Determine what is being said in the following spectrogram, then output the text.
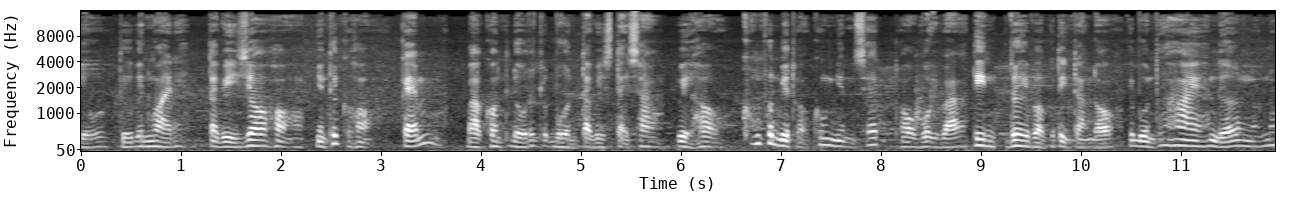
dỗ từ bên ngoài đấy. Tại vì do họ nhận thức của họ kém bà con tín đồ rất là buồn tại vì tại sao vì họ không phân biệt họ không nhận xét họ vội vã tin rơi vào cái tình trạng đó cái buồn thứ hai nữa nó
